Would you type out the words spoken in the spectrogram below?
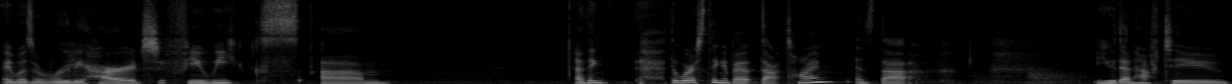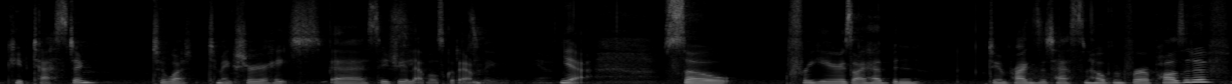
it was a really hard few weeks. Um, I think the worst thing about that time is that you then have to keep testing to what to make sure your HCG levels go down. yeah. Yeah. So for years I had been doing pregnancy tests and hoping for a positive,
